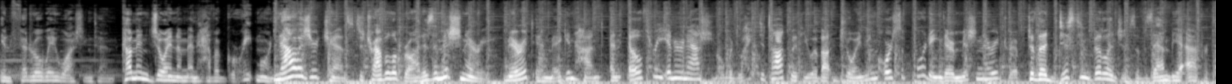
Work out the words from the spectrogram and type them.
in Federal Way, Washington. Come and join them and have a great morning. Now is your chance to travel abroad as a missionary. Merritt and Megan Hunt and L3 International would like to talk with you about joining or supporting their missionary trip to the distant villages of Zambia, Africa,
